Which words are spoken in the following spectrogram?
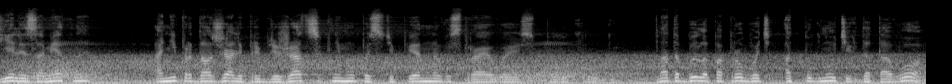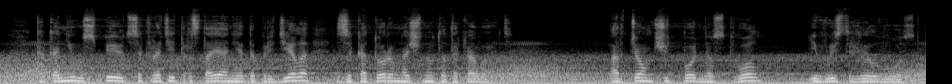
Еле заметно они продолжали приближаться к нему, постепенно выстраиваясь полукругом. Надо было попробовать отпугнуть их до того, как они успеют сократить расстояние до предела, за которым начнут атаковать. Артем чуть поднял ствол и выстрелил в воздух.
